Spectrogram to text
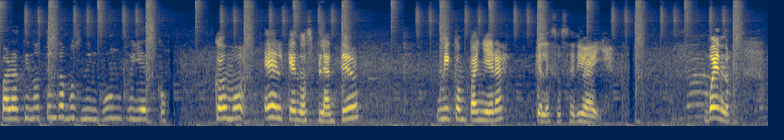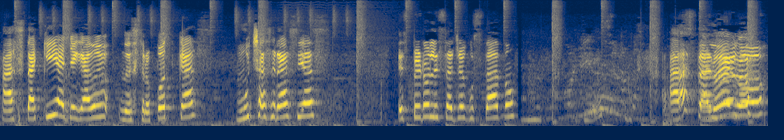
para que no tengamos ningún riesgo. Como el que nos planteó mi compañera que le sucedió a ella. Bueno, hasta aquí ha llegado nuestro podcast. Muchas gracias. Espero les haya gustado. Hasta, luego.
